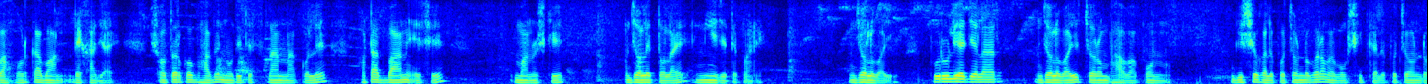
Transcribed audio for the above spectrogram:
বা হড়কা বান দেখা যায়। সতর্কভাবে নদীতে স্নান না করলে হঠাৎ বান এসে মানুষকে জলের তলায় নিয়ে যেতে পারে। জলবায়ু। পুরুলিয়া জেলার জলবায়ু চরম ভাবাপন্ন গ্রীষ্মকালে প্রচণ্ড গরম এবং শীতকালে প্রচণ্ড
